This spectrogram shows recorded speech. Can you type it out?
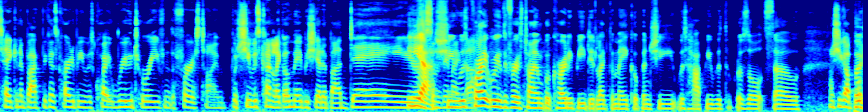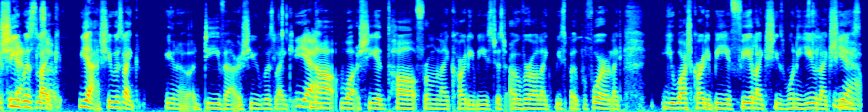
taken aback because Cardi B was quite rude to her even the first time. But she was kind of like, oh, maybe she had a bad day. Or yeah, something she like was that. quite rude the first time, but Cardi B did like the makeup and she was happy with the results. So, And she got but she again, was like, so- yeah, she was like, you know, a diva, or she was like, Yeah. not what she had thought from like Cardi B's. Just overall, like we spoke before, like you watch Cardi B, you feel like she's one of you, like she's, Yeah.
